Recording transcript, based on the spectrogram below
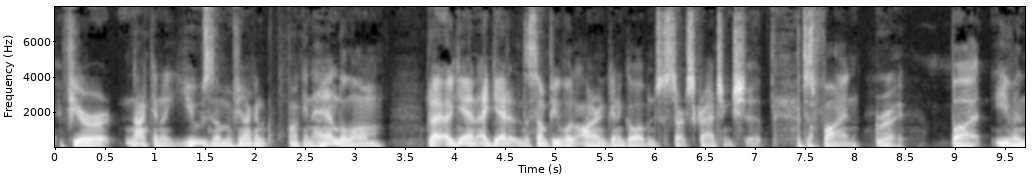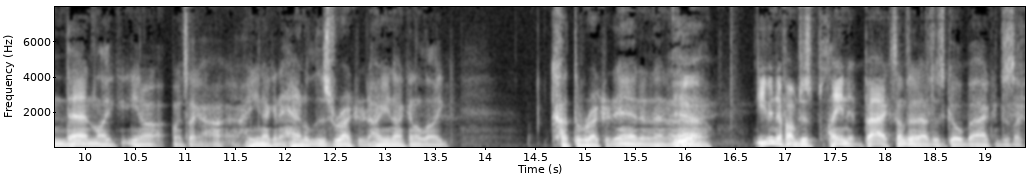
if you're not gonna use them, if you're not gonna fucking handle them, but I- again, I get it. Some people aren't gonna go up and just start scratching shit, which is fine. right. But even then, like, you know, it's like, how, how are you not going to handle this record? How are you not going to, like, cut the record in? And then, Yeah. uh, even if I'm just playing it back, sometimes I'll just go back and just, like,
